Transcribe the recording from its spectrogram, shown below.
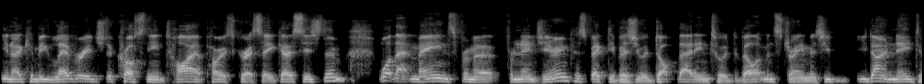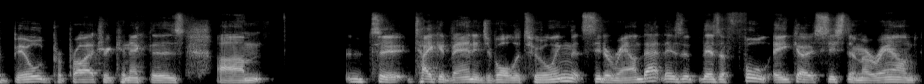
you know can be leveraged across the entire postgres ecosystem. What that means from a from an engineering perspective as you adopt that into a development stream is you you don't need to build proprietary connectors um, to take advantage of all the tooling that sit around that. There's a there's a full ecosystem around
